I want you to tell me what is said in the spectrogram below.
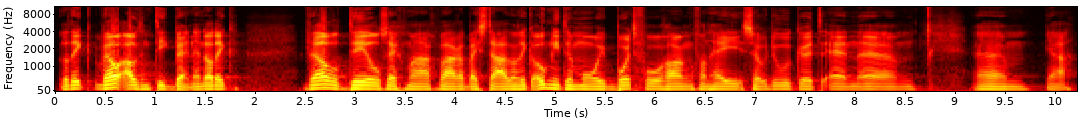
dat ik wel authentiek ben. En dat ik wel deel, zeg maar, waar het bij staat. Dat ik ook niet een mooi bord voorhang van, hey, zo doe ik het. En um, um, ja,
